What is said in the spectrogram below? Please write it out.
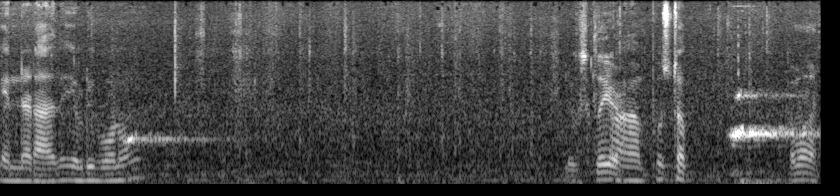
என்னடா அது எப்படி போகணும் Looks clear. புஸ்டப் Come on.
